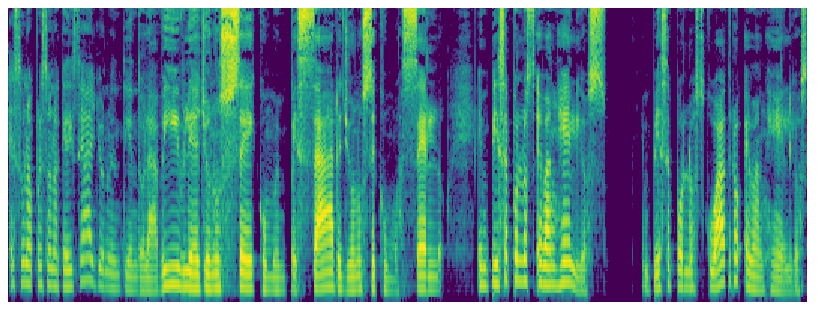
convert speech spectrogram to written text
es una persona que dice, ay, yo no entiendo la Biblia, yo no sé cómo empezar, yo no sé cómo hacerlo, empiece por los evangelios. Empiece por los cuatro evangelios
